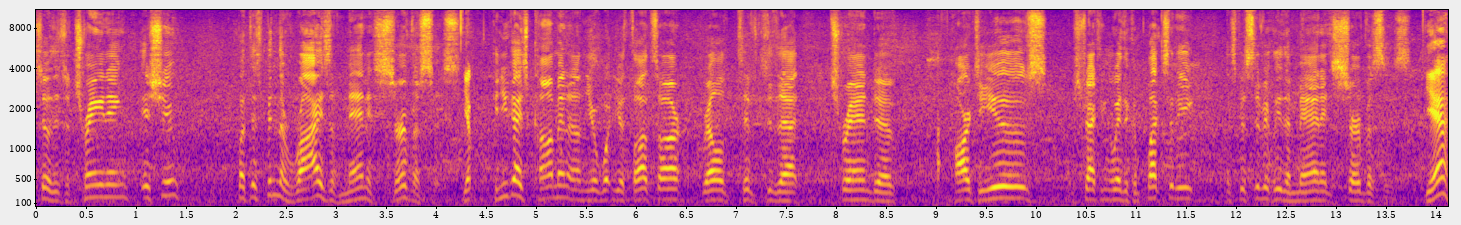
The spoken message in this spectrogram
So there's a training issue, but there's been the rise of managed services. Yep. Can you guys comment on your, what your thoughts are relative to that trend of hard to use, abstracting away the complexity, and specifically the managed services? Yeah,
